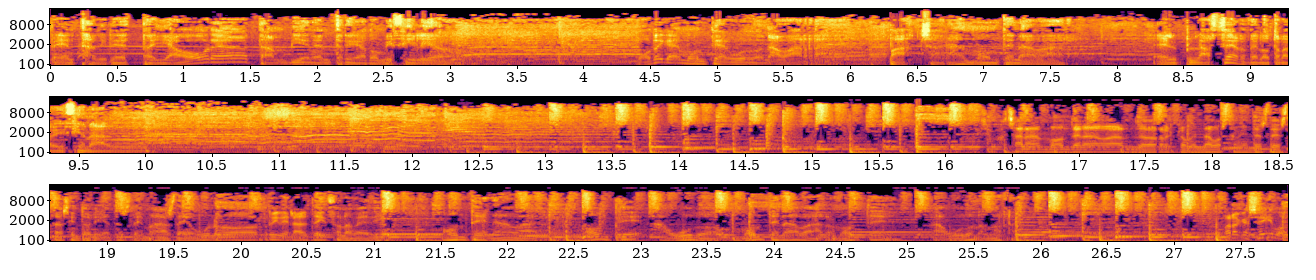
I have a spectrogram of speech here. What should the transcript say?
Venta directa y ahora también entrega a domicilio. Bodega de Monteagudo, Navarra. Pacharán Montenavar. El placer de lo tradicional. Pacharán Montenavar lo recomendamos también desde esta sintonía, desde más de uno, Riberal y Zona Media. Monte Navar, Monte Agudo, Monte Navar, Monte Agudo, Navarra. Ahora que seguimos.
